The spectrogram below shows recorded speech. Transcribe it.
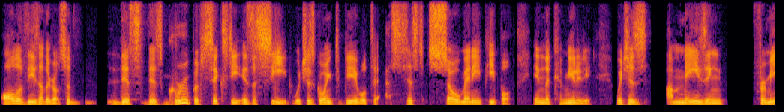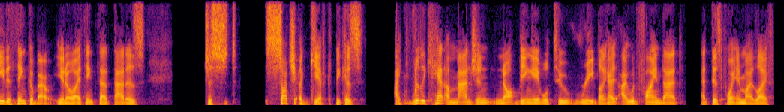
all of these other girls. So this this group of 60 is a seed which is going to be able to assist so many people in the community, which is amazing for me to think about. You know, I think that that is just such a gift because I really can't imagine not being able to read. Like I, I would find that at this point in my life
